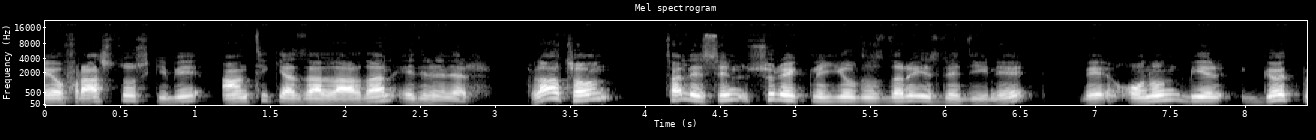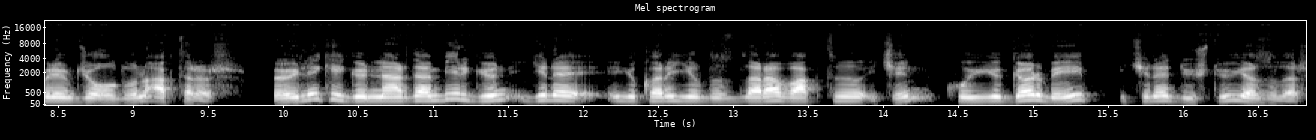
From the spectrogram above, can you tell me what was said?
Theophrastus gibi antik yazarlardan edinilir. Platon, Thales'in sürekli yıldızları izlediğini ve onun bir gök bilimci olduğunu aktarır. Öyle ki günlerden bir gün yine yukarı yıldızlara baktığı için kuyuyu görmeyip içine düştüğü yazılır.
